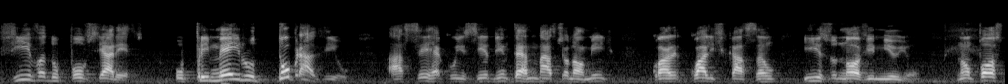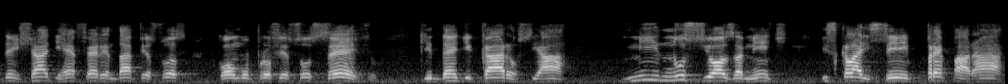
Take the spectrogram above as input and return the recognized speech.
viva do povo cearense o primeiro do Brasil a ser reconhecido internacionalmente com a qualificação ISO 9001. Não posso deixar de referendar pessoas como o professor Sérgio, que dedicaram-se a minuciosamente esclarecer, preparar,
